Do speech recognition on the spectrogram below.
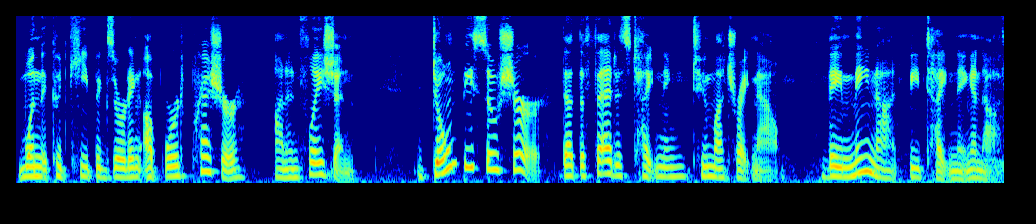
one that could keep exerting upward pressure on inflation. Don't be so sure that the Fed is tightening too much right now. They may not be tightening enough.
